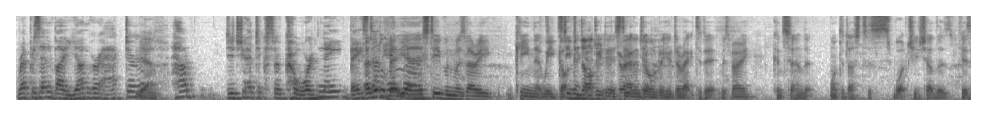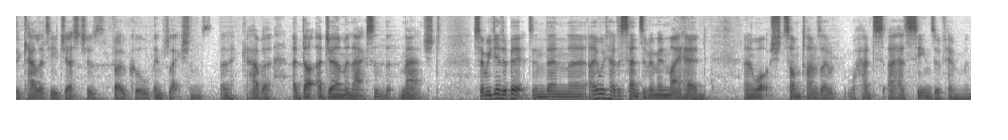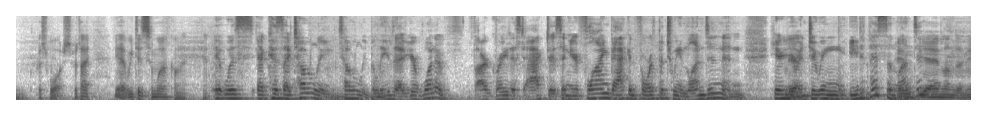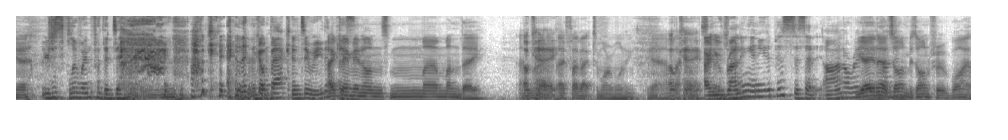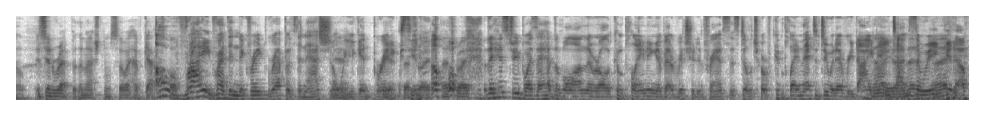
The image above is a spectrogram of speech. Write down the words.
represented by a younger actor. Yeah. How did you have to sort of coordinate based a little on him? bit, yeah. or- Stephen was very keen that we got Stephen to get- Daldry, the yeah, Stephen director. Daldry, who directed it, was very concerned that wanted us to watch each other's physicality, gestures, vocal inflections, and have a, a, a German accent that matched. So we did a bit, and then uh, I always had a sense of him in my head, and watched. Sometimes I would, had I had scenes of him and just watched, but I yeah we did some work on it. Yeah. It was because I totally, Mm-hmm. totally believe that you're one of our greatest actors, and you're flying back and forth between London and here you're Yeah. doing Oedipus in In- London. yeah, in London, yeah. You just flew in for the day, How and then go back and do Oedipus. I came in on s- m- uh, Monday. Uh, Okay. I fly back tomorrow morning. Yeah. I'm back Okay, on are you running in Oedipus? Is that on already? Yeah, no, it's on. It's on for a while. It's in rep at the National, so I have gaps. Oh, off. right, right. Then the great rep of the National where you get breaks. that's you right, know? that's right. The History Boys, I had them all on. They were all complaining about Richard and Frances. Still complaining they had to do it every night, No, eight yeah, times a week, you know.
